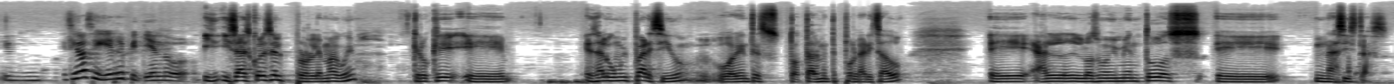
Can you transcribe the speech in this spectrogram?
y se iba a seguir repitiendo. ¿Y, y sabes cuál es el problema, güey? Creo que eh, es algo muy parecido, obviamente es totalmente polarizado, eh, a los movimientos eh, nazistas.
